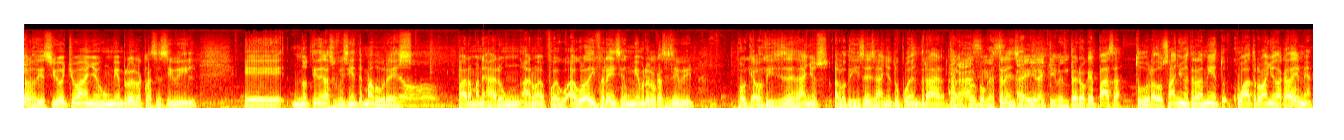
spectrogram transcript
a los 18 años, un miembro de la clase civil eh, no tiene la suficiente madurez para manejar un arma de fuego. Hago la diferencia de un miembro de la clase civil porque a los 16 años, a los 16 años tú puedes entrar al Gracias. cuerpo castrense. Ahí era aquí ven. Pero ¿qué pasa? Tú duras dos años en entrenamiento, cuatro años de academia.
